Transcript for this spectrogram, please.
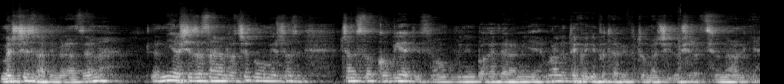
mężczyzna tym razem. Ja się zastanawiam, dlaczego u mnie często, często kobiety są głównymi bohaterami, nie wiem, ale tego nie potrafię wytłumaczyć jakoś racjonalnie.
